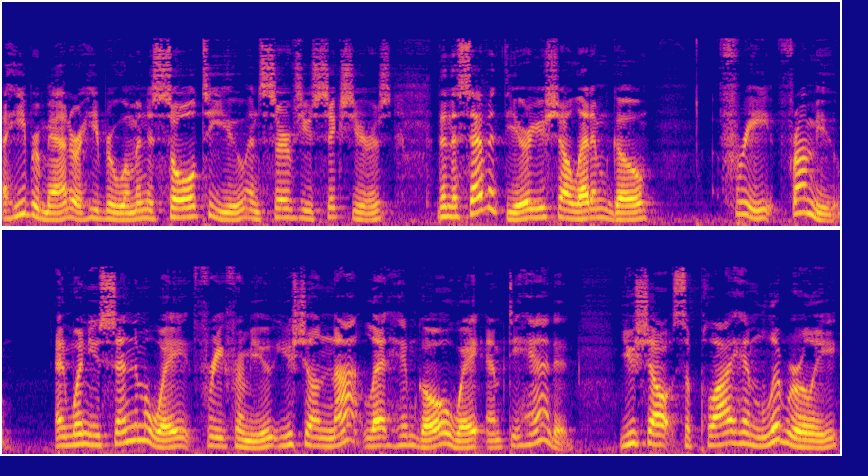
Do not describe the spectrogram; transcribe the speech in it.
a Hebrew man or a Hebrew woman, is sold to you and serves you six years, then the seventh year you shall let him go free from you. And when you send him away free from you, you shall not let him go away empty handed. You shall supply him liberally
